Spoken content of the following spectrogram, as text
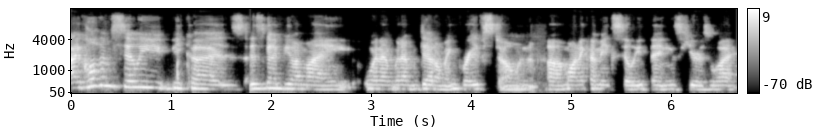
I call them silly because this is going to be on my when I'm when I'm dead on my gravestone. Uh, Monica makes silly things. Here's why.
